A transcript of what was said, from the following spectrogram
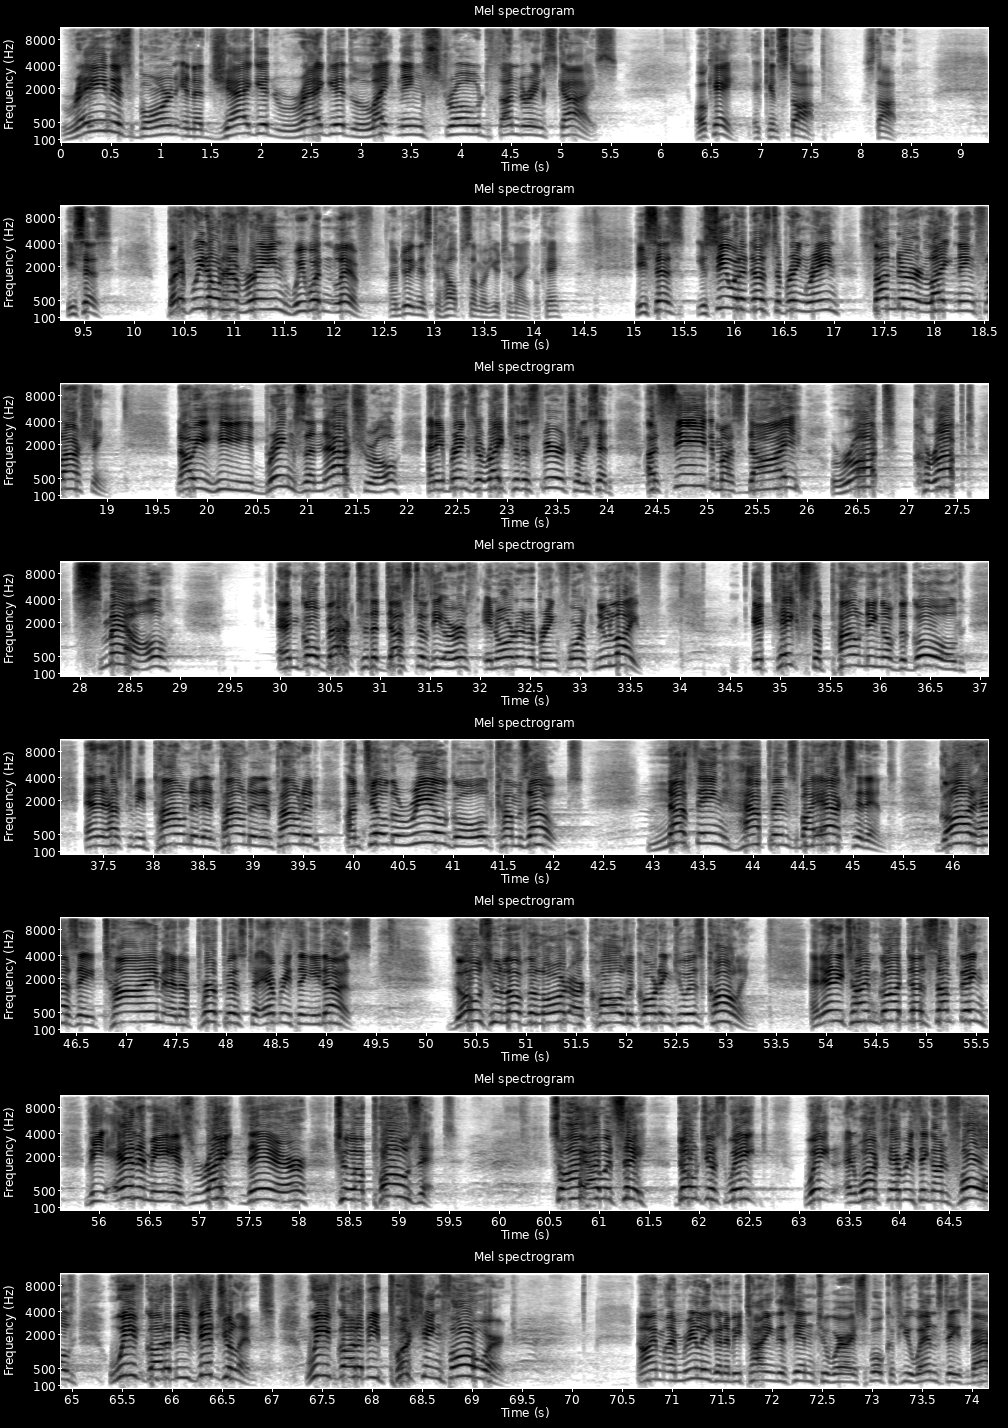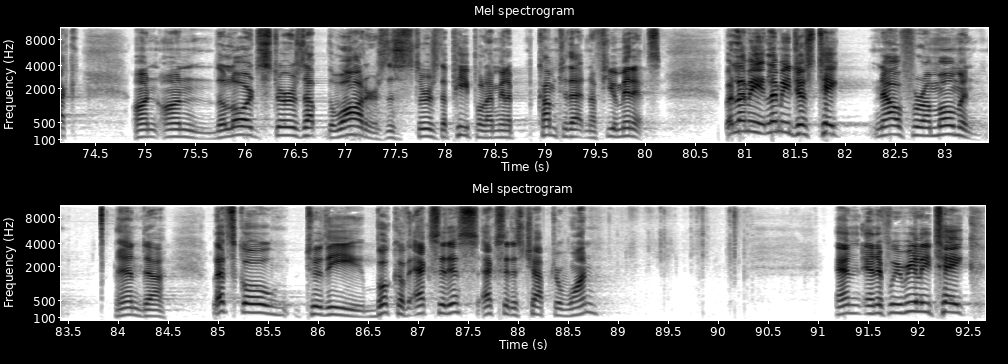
Rain is born in a jagged, ragged, lightning strode, thundering skies. Okay, it can stop. Stop. He says, but if we don't have rain, we wouldn't live. I'm doing this to help some of you tonight, okay? He says, You see what it does to bring rain? Thunder, lightning, flashing. Now he, he brings the natural and he brings it right to the spiritual. He said, A seed must die, rot, corrupt, smell, and go back to the dust of the earth in order to bring forth new life. It takes the pounding of the gold and it has to be pounded and pounded and pounded until the real gold comes out. Nothing happens by accident. God has a time and a purpose to everything He does. Those who love the Lord are called according to His calling. And anytime God does something, the enemy is right there to oppose it. So I, I would say, don't just wait wait and watch everything unfold. We've got to be vigilant. We've got to be pushing forward. Now, I'm, I'm really going to be tying this into where I spoke a few Wednesdays back on, on the Lord stirs up the waters. This stirs the people. I'm going to come to that in a few minutes. But let me, let me just take now for a moment and uh, let's go to the book of Exodus, Exodus chapter 1. And, and if we really take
